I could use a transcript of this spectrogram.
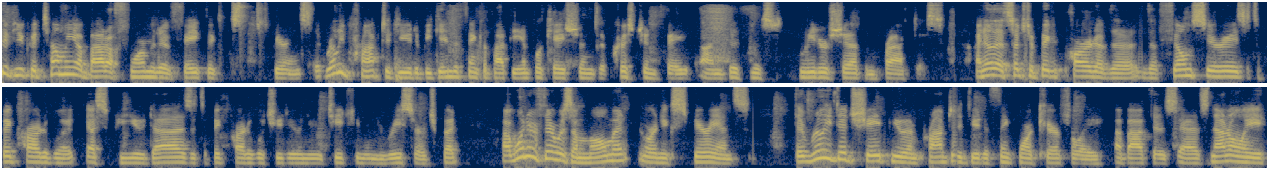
of you could tell me about a formative faith experience that really prompted you to begin to think about the implications of Christian faith on business leadership and practice. I know that's such a big part of the, the film series. It's a big part of what SPU does. It's a big part of what you do in your teaching and your research. But I wonder if there was a moment or an experience that really did shape you and prompted you to think more carefully about this as not only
